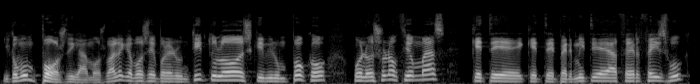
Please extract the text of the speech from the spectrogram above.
y como un post, digamos, ¿vale? Que puedes poner un título, escribir un poco. Bueno, es una opción más que te, que te permite hacer Facebook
